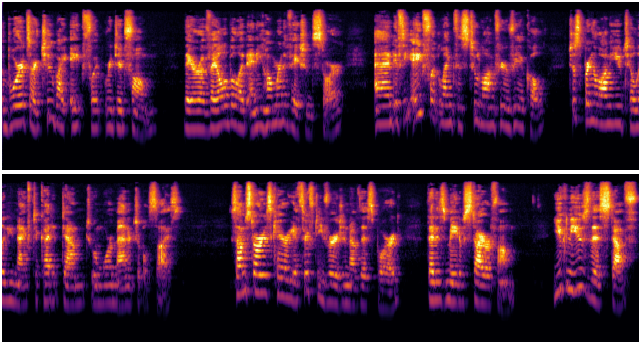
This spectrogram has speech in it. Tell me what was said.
The boards are 2 by 8 foot rigid foam. They are available at any home renovation store, and if the 8 foot length is too long for your vehicle, just bring along a utility knife to cut it down to a more manageable size. Some stores carry a thrifty version of this board that is made of styrofoam. You can use this stuff,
